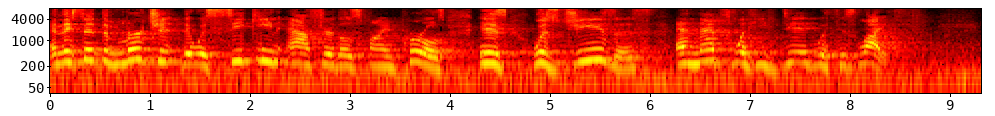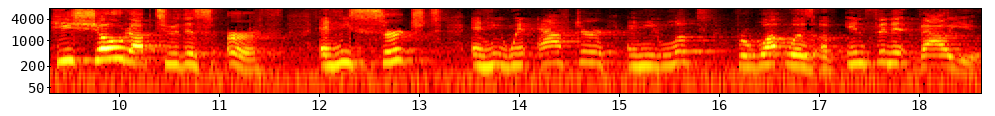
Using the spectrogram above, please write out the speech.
And they said the merchant that was seeking after those fine pearls is was Jesus and that's what he did with his life. He showed up to this earth and he searched and he went after and he looked for what was of infinite value.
